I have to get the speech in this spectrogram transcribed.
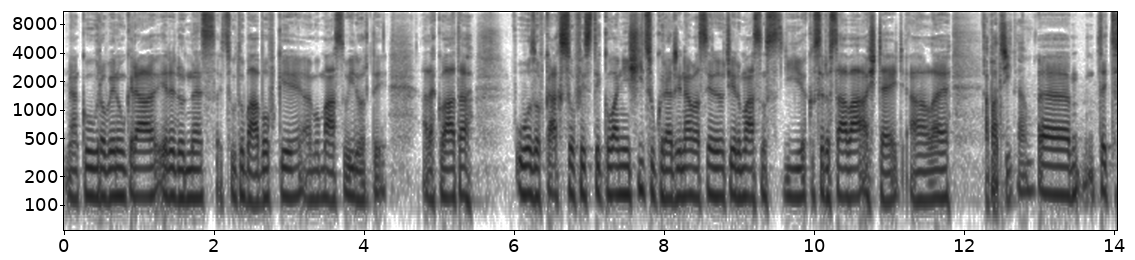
nějakou rovinu, která jede dodnes, ať jsou to bábovky nebo másové dorty. A taková ta v úvozovkách sofistikovanější cukrařina vlastně do těch domácností jako se dostává až teď, ale a patří tam? Eh, teď to,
